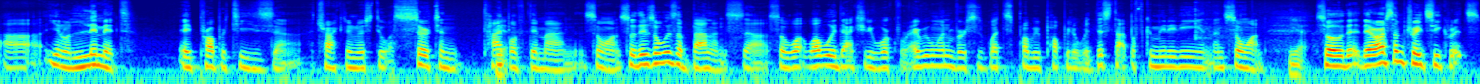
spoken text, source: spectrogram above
uh, you know, limit a property's uh, attractiveness to a certain type Yeah. of demand and so on. So there's always a balance. Uh, so what what would actually work for everyone versus what's probably popular with this type of community and, and so on. Yeah. So th- there are some trade secrets,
